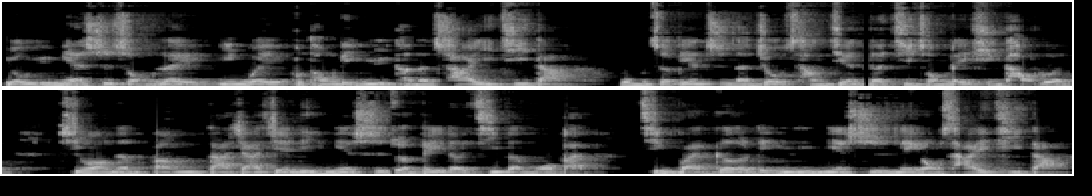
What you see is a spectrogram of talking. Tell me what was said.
由于面试种类因为不同领域可能差异极大，我们这边只能就常见的几种类型讨论，希望能帮大家建立面试准备的基本模板。尽管各领域面试内容差异极大，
